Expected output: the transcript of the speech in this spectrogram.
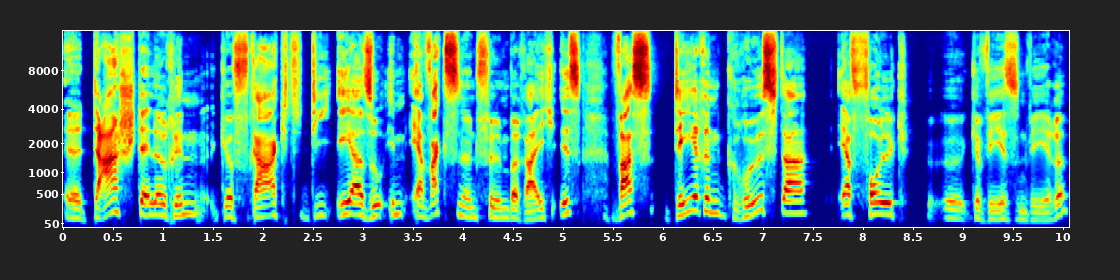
äh, äh, Darstellerin gefragt, die eher so im Erwachsenenfilmbereich ist, was deren größter Erfolg äh, gewesen wäre.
